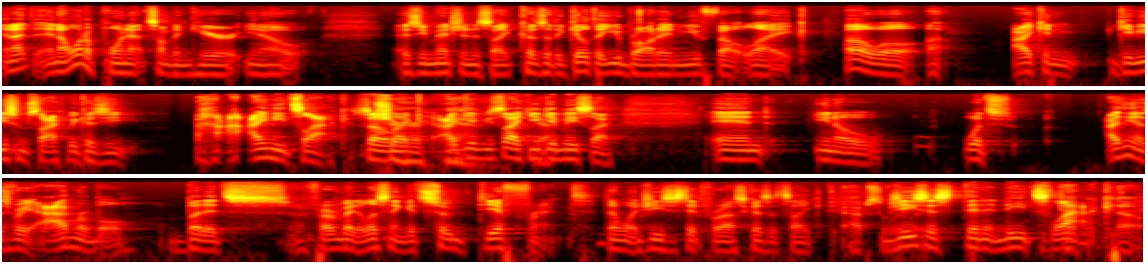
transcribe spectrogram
and I and I want to point out something here. You know, as you mentioned, it's like because of the guilt that you brought in, you felt like, oh well, I can give you some slack because you, I need slack. So Sure, like, I give you slack, you yeah. give me slack, and you know what's, I think that's very admirable. But it's for everybody listening. It's so different than what Jesus did for us because it's like Absolutely. Jesus didn't need slack. no,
